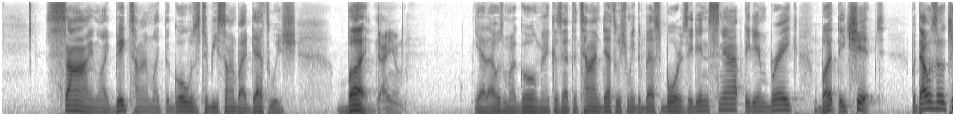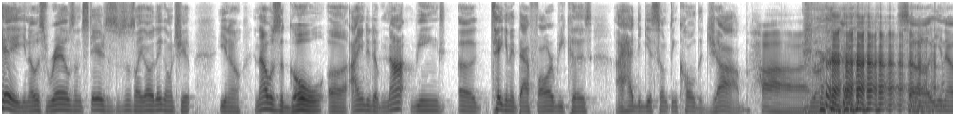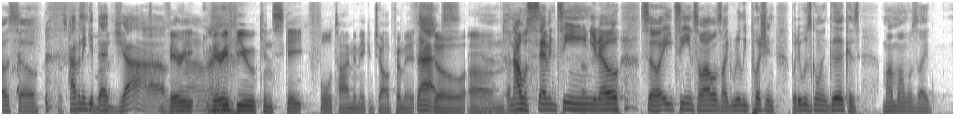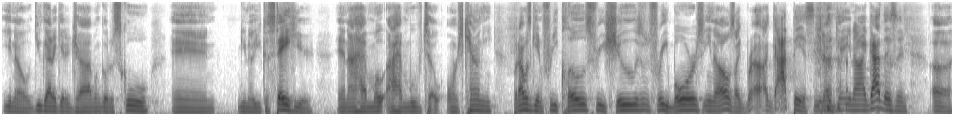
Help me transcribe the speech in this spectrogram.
signed like big time. Like the goal was to be signed by Deathwish, but Damn. yeah, that was my goal, man. Because at the time, Deathwish made the best boards. They didn't snap, they didn't break, but they chipped. But that was okay, you know. It's rails and stairs. It's just like, oh, they gonna chip, you know. And that was the goal. Uh, I ended up not being uh, taking it that far because I had to get something called a job. Ha. So you know, so having to get that mother- job. very you know. very few can skate full time and make a job from it. Facts. So Yeah. um and I was 17, you know, so 18. So I was like really pushing, but it was going good because my mom was like, you know, you got to get a job and go to school, and you know, you can stay here. And I have mo- I have moved to Orange County, but I was getting free clothes, free shoes, free boards. You know, I was like, bro, I got this. You know, get, you know, I got this. And uh,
